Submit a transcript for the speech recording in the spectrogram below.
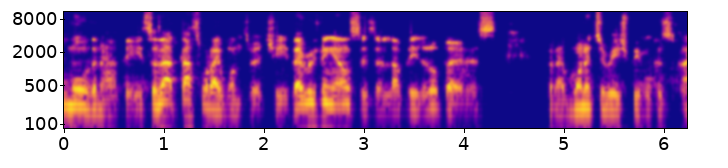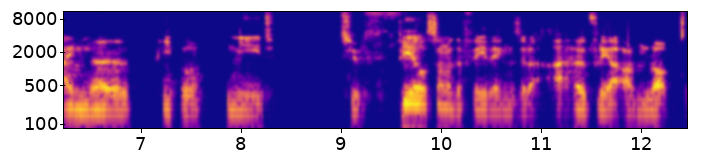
more than happy. So that that's what I want to achieve. Everything else is a lovely little bonus, but I wanted to reach people because I know people need to feel some of the feelings that are, hopefully are unlocked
